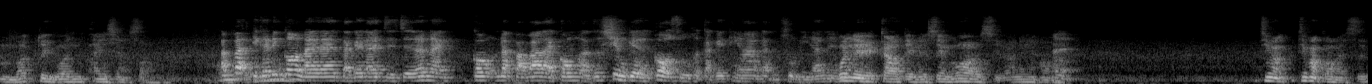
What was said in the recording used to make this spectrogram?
毋捌对阮歹声少。啊，捌伊甲恁讲来来，大家来坐坐，咱来讲，咱爸爸来讲啊，这圣经的故事，互大家听啊，来处理安尼。阮的家庭的生活是安尼吼，即马即马讲也是，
